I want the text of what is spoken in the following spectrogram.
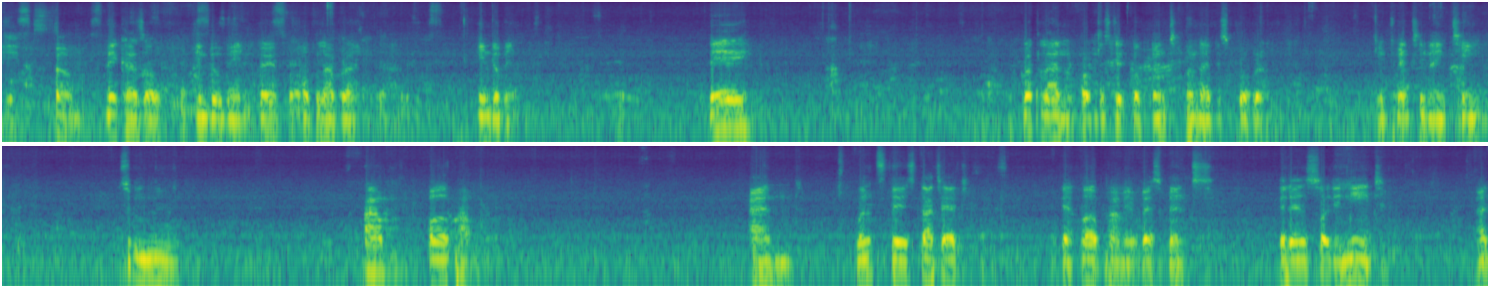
the um, makers of Indomie, very popular brand, uh, Indomie. They got land from the state government under this program in 2019 to farm oil palm. And once they started their oil palm investments, they then saw the need uh,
